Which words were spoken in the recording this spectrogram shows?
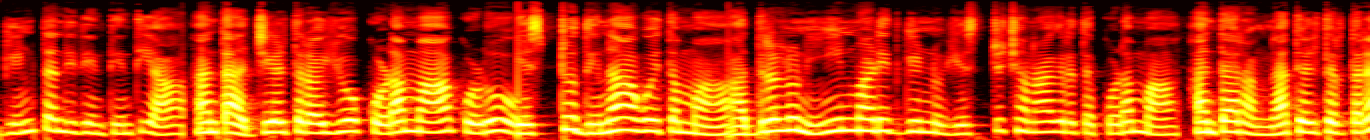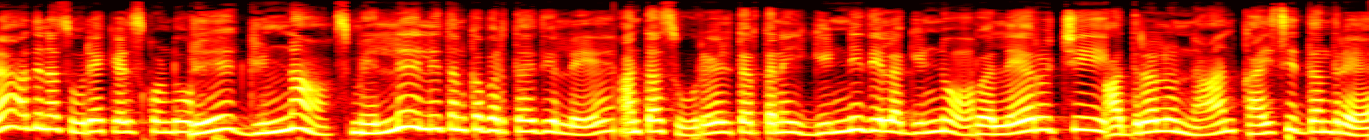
ಗಿಣ್ ತಂದಿದೀನಿ ತಿಂತೀಯಾ? ಅಂತ ಅಜ್ಜಿ ಹೇಳ್ತಾರೆ. ಅಯ್ಯೋ, ಕೊಡಮ್ಮ, ಕೊಡು. ಎಷ್ಟು ದಿನ ಆಗೋಯ್ತಮ್ಮ. ಅದ್ರಲ್ಲೂ ನೀನ್ ಮಾಡಿದ್ ಗಿಣ್ಣು ಎಷ್ಟು ಚೆನ್ನಾಗಿರುತ್ತೆ ಕೊಡಮ್ಮ. ಅಂತ ರಂಗನಾಥ್ ಹೇಳ್ತಿರ್ತಾರೆ. ಅದನ್ನ ಸೂರ್ಯ ಕೇಳಿಸ್ಕೊಂಡು, ಲೇ, ಗಿಣ್ಣ, ಸ್ಮೆಲ್ಲೇ ಇಲ್ಲಿ ತನಕ ಬರ್ತಾ ಇದೆಯಲ್ಲೇ? ಅಂತ ಸೂರ್ಯ ಹೇಳ್ತಿರ್ತಾನೆ. ಈ ಗಿಣ್ಣಿದೆಯಲ್ಲ ಗಿಣ್ಣು, ಬಲೆ ರುಚಿ. ಅದ್ರಲ್ಲೂ ನಾನ್ ಕಾಯಿಸಿದ್ದಂದ್ರೆ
